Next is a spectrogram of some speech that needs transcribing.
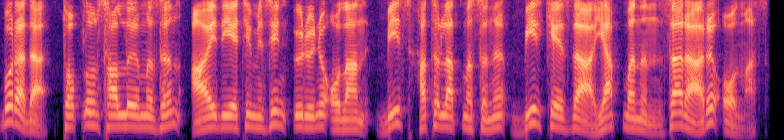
Burada toplumsallığımızın, aidiyetimizin ürünü olan biz hatırlatmasını bir kez daha yapmanın zararı olmaz.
